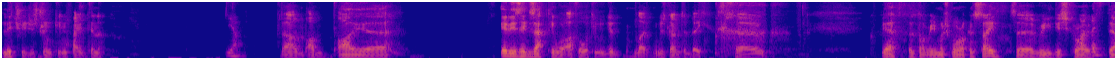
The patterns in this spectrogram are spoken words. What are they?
literally just drinking paint thinner. Yeah. Um, I'm, I. Uh, it is exactly what I thought it would good, like was going to be. So yeah, there's not really much more I can say to really describe I- the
